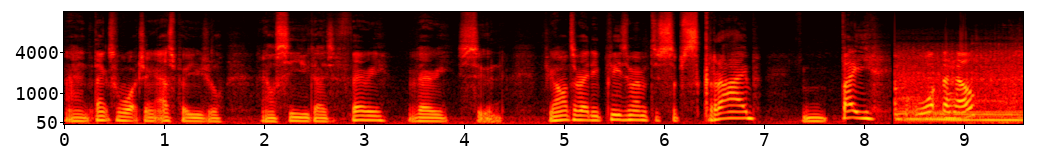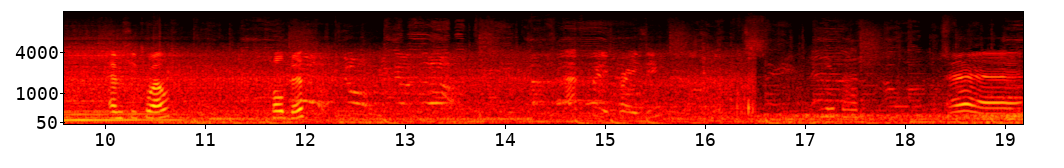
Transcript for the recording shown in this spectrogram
And thanks for watching as per usual. And I'll see you guys very, very soon. If you aren't already, please remember to subscribe. Bye. What the hell? MC12. Hold this. Pretty crazy. crazy. Hey, bud. Hey.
